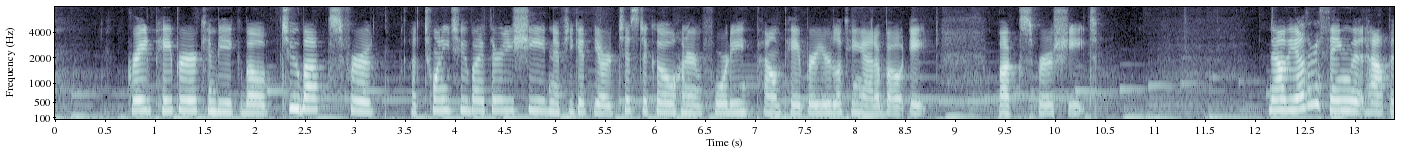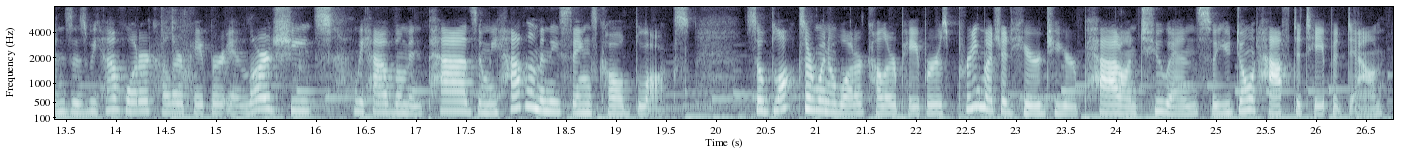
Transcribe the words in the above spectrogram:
grade paper can be about two bucks for a 22 by 30 sheet, and if you get the Artistico 140 pound paper, you're looking at about eight bucks for a sheet. Now, the other thing that happens is we have watercolor paper in large sheets, we have them in pads, and we have them in these things called blocks. So blocks are when a watercolor paper is pretty much adhered to your pad on two ends so you don't have to tape it down.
